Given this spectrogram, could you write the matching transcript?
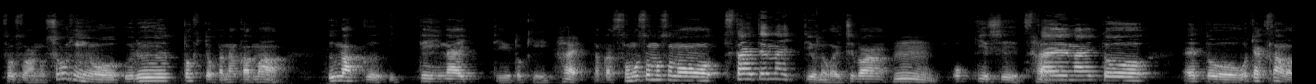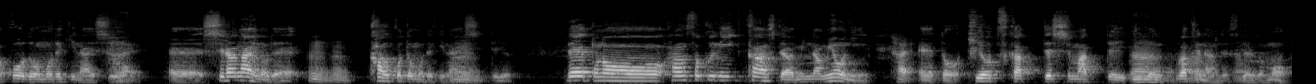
そうそう、あの、商品を売る時とかなんかまあ、うまくいっていないっていう時、はい。なんかそもそもその、伝えてないっていうのが一番うん。大きいし、伝えないと、えっと、お客さんは行動もできないし、はい。えー知らないのでうんうん。買うこともできないしっていう。で、この反則に関してはみんな妙に、はい。えっ、と、気を使ってしまっているうんわけなんですけれども、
